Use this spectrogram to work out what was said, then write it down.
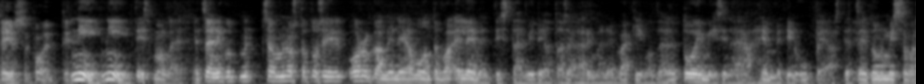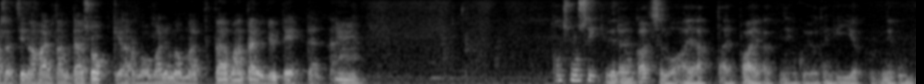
se ei ole se pointti. Niin, niin tismalleen. Et se, niin kuin, se on minusta tosi organinen ja luonteva elementti sitä videota, se äärimmäinen väkivalta. Ja se toimii siinä ihan hemmetin upeasti. Et se ei tunnu missään vaiheessa, että siinä haetaan mitään shokkiarvoa, vaan nimenomaan, että tämä vaan täytyy tehdä näin. Mm. Onko musiikkivideon katseluajat tai paikat niin kuin jotenkin jo, niin kuin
